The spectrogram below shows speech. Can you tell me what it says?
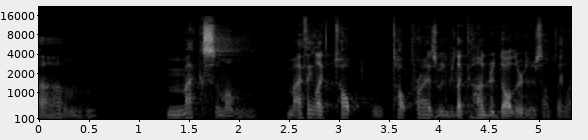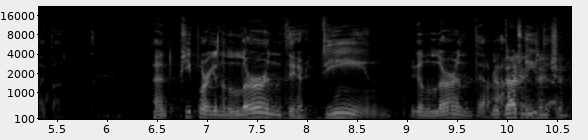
um, maximum. I think like top top prize would be like hundred dollars or something like that. And people are going to learn their deen. You're going to learn their With that intention.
